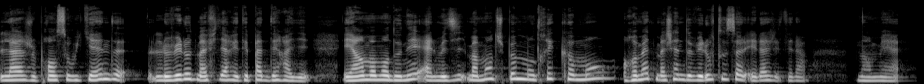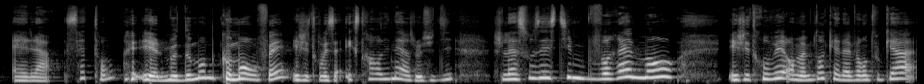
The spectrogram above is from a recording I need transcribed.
là, je prends ce week-end, le vélo de ma fille n'arrêtait pas de dérailler. Et à un moment donné, elle me dit, maman, tu peux me montrer comment remettre ma chaîne de vélo tout seul. Et là, j'étais là, non mais elle a 7 ans et elle me demande comment on fait et j'ai trouvé ça extraordinaire. Je me suis dit, je la sous-estime vraiment. Et j'ai trouvé en même temps qu'elle avait en tout cas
